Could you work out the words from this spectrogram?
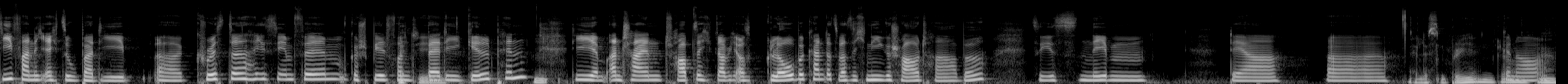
die fand ich echt super. Die äh, Krista hieß sie im Film, gespielt von Betty. Betty, Gilpin, Hm. die anscheinend hauptsächlich, glaube ich, aus Glow bekannt ist, was ich nie geschaut habe. Sie ist neben der äh, Alison Brie, glaub ich, Genau. Ja.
